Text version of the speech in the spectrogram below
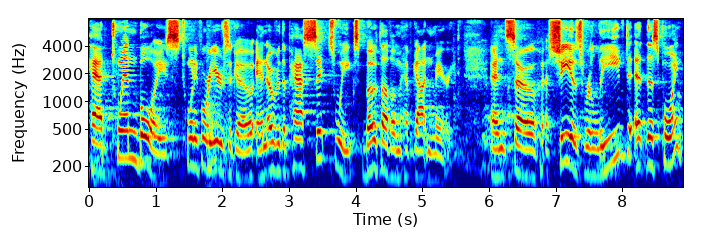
had twin boys 24 years ago, and over the past six weeks, both of them have gotten married. And so uh, she is relieved at this point.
